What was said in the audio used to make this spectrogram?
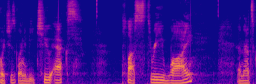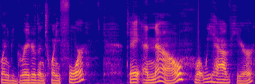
which is going to be 2x plus 3y, and that's going to be greater than 24. Okay, and now what we have here,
